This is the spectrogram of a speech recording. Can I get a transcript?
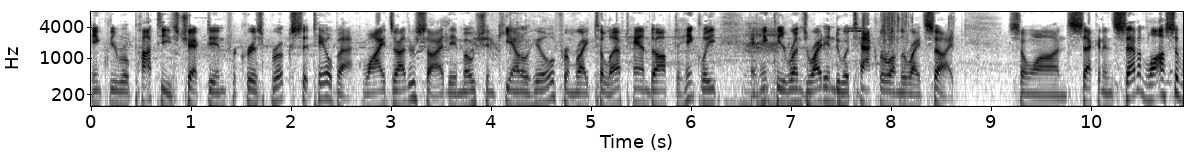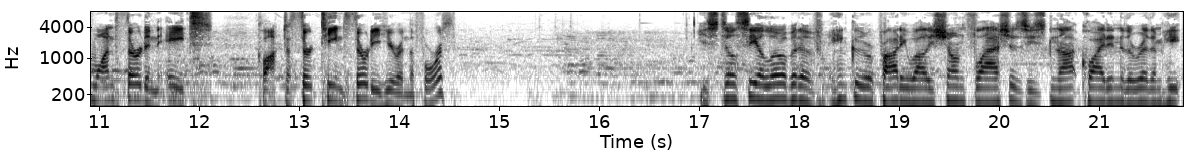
Hinckley Ropati's checked in for Chris Brooks at tailback. Wides either side. They motion Keanu Hill from right to left, hand off to Hinckley, and Hinckley runs right into a tackler on the right side. So on second and seven, loss of one, third and eight. Clock to 13.30 here in the fourth. You still see a little bit of Hinckley Ropati while he's shown flashes. He's not quite into the rhythm. He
